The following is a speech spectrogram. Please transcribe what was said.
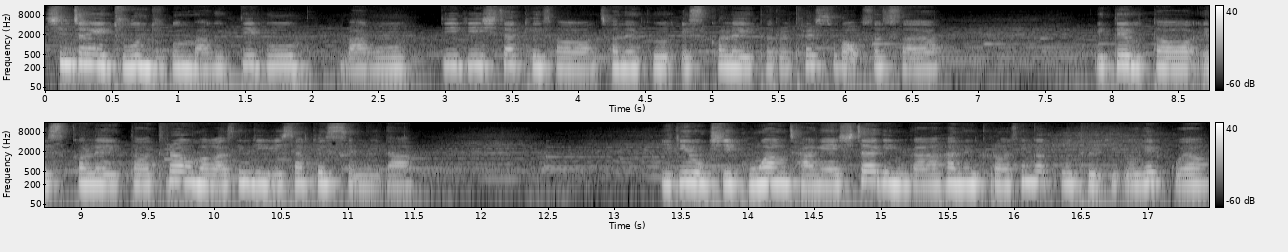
심장이 두근두근 마구 뛰고 마구 뛰기 시작해서 저는 그 에스컬레이터를 탈 수가 없었어요. 이때부터 에스컬레이터 트라우마가 생기기 시작했습니다. 이게 혹시 공황장애 시작인가 하는 그런 생각도 들기도 했고요.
